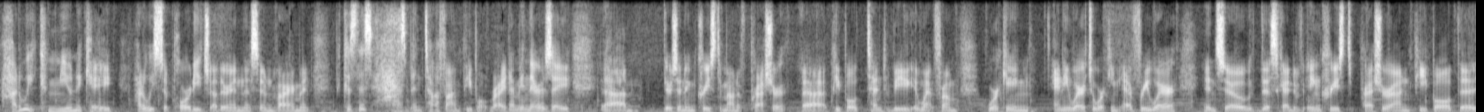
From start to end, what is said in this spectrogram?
how do we communicate how do we support each other in this environment? Because this has been tough on people right? I mean there's a um, there's an increased amount of pressure. Uh, people tend to be, it went from working anywhere to working everywhere. And so, this kind of increased pressure on people, the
